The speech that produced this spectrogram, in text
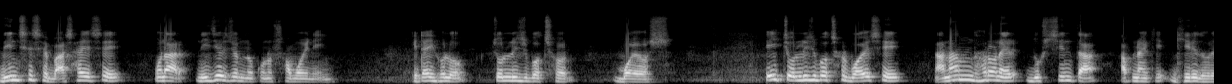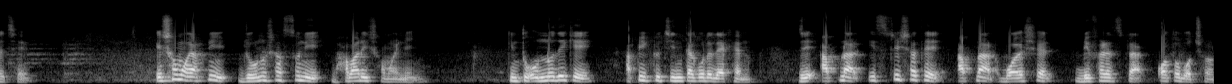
দিন শেষে বাসায় এসে ওনার নিজের জন্য কোনো সময় নেই। এটাই হলো চল্লিশ বছর বয়স। এই চল্লিশ বছর বয়সে নানান ধরনের দুশ্চিন্তা আপনাকে ঘিরে ধরেছে। এ সময় আপনি যৌন স্বাস্থ্য নিয়ে ভাবারই সময় নেই। কিন্তু অন্যদিকে আপনি একটু চিন্তা করে দেখেন যে আপনার স্ত্রীর সাথে আপনার বয়সের ডিফারেন্সটা কত বছর?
